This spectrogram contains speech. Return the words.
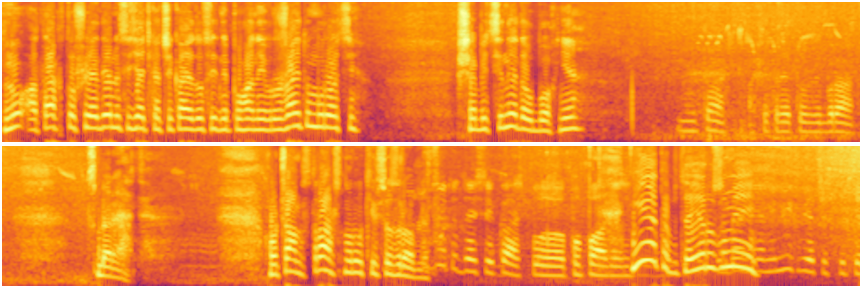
Ну, а так, то, що я дивлюся, дядька чекає досить непоганий врожай тому році. Ще би ціни дав Бог, ні? Ну так, а ще треба то зібрати. Зберете. Очам страшно, руки все зроблять. Бути десь якась попаде. Ні, тобто я розумію. Я не міг вичистити.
